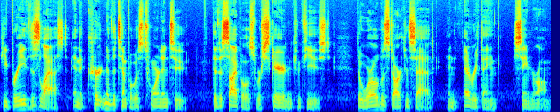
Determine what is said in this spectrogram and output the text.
He breathed his last, and the curtain of the temple was torn in two. The disciples were scared and confused. The world was dark and sad, and everything seemed wrong.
